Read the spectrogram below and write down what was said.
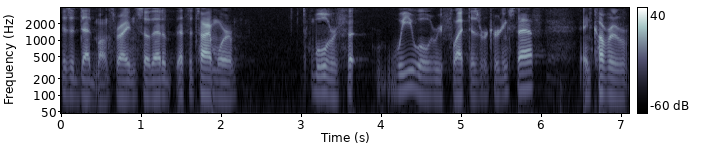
is a dead month, right? And so that that's a time where we'll ref- we will reflect as recruiting staff and cover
